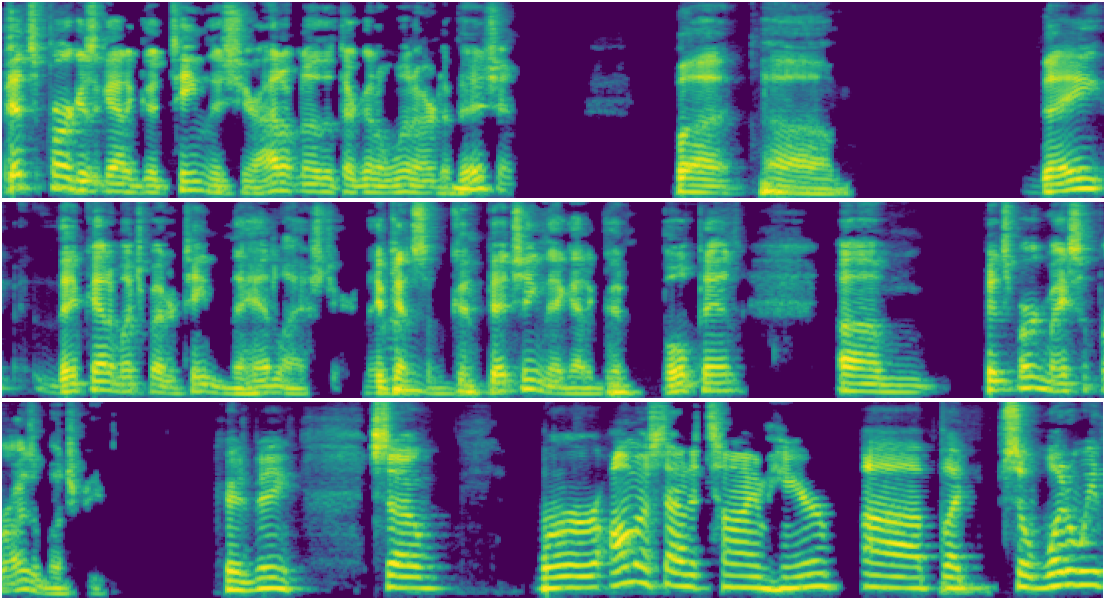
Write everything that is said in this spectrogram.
Pittsburgh has got a good team this year. I don't know that they're going to win our division, but um, they they've got a much better team than they had last year. They've got some good pitching. They got a good bullpen. Um, Pittsburgh may surprise a bunch of people. Could be. So we're almost out of time here. Uh, but so what do we?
